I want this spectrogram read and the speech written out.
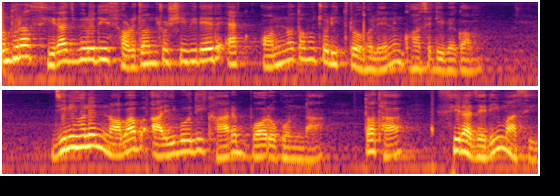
বন্ধুরা, সিরাজ বিরোধী ষড়যন্ত্র শিবিরের এক অন্যতম চরিত্র হলেন ঘসেটি বেগম। যিনি হলেন নবাব আলীবর্দী খাঁর বড় কন্যা তথা সিরাজেরই মাসি।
